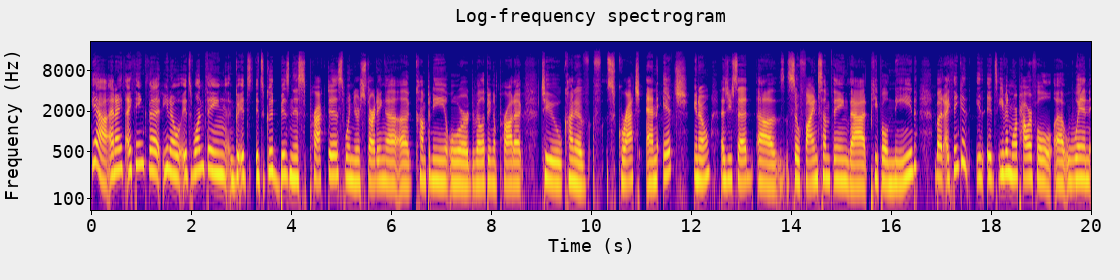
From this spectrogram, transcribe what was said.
Yeah, and I I think that you know it's one thing it's it's good business practice when you're starting a, a company or developing a product to kind of f- scratch an itch. You know, as you said, uh, so find something that people need. But I think it, it it's even more powerful uh, when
